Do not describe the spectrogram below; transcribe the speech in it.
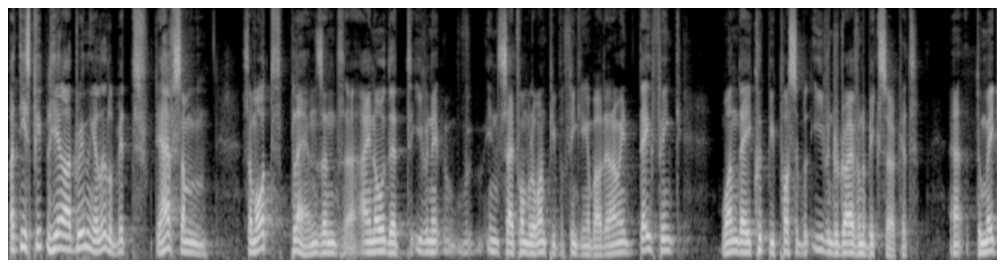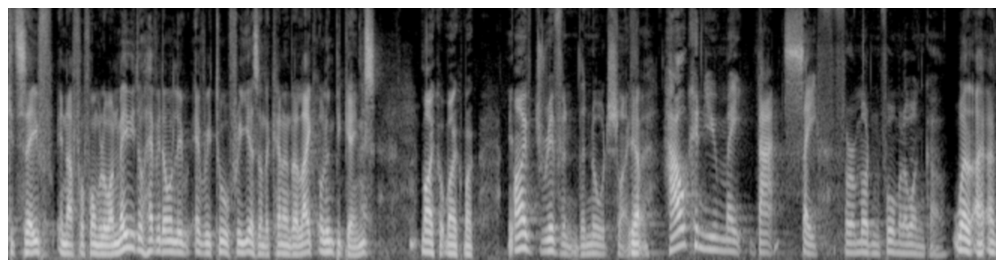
But these people here are dreaming a little bit. They have some some odd plans, and uh, I know that even inside Formula One, people thinking about it. I mean, they think one day it could be possible even to drive on a big circuit. Uh, to make it safe enough for Formula One, maybe to have it only every two or three years on the calendar, like Olympic Games. Michael, Michael, Michael. I've driven the Nordschleife. Yeah. How can you make that safe for a modern Formula One car? Well, I, I,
